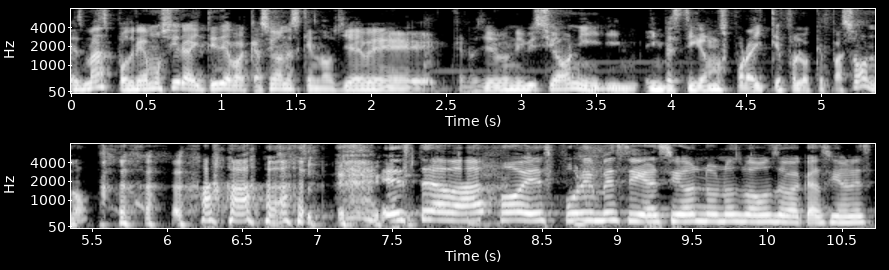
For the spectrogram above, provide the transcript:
es más, podríamos ir a Haití de vacaciones que nos lleve, que nos lleve Univision y, investigamos por ahí qué fue lo que pasó, ¿no? es trabajo, es pura investigación, no nos vamos de vacaciones.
